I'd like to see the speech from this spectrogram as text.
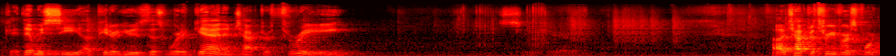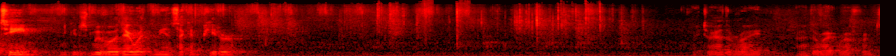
Okay, then we see uh, Peter use this word again in chapter 3. Uh, chapter 3, verse 14. You can just move over there with me in 2 Peter. Wait, do I have the right? I have the right reference.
